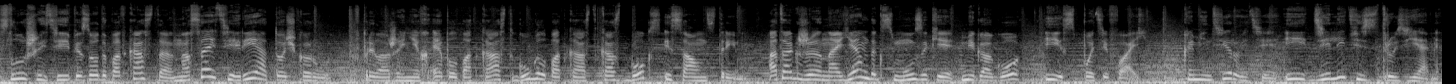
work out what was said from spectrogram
Слушайте эпизоды подкаста на сайте ria.ru, в приложениях Apple Podcast, Google Podcast, CastBox и SoundStream, а также на Яндекс Музыке, Мегаго и Spotify. Комментируйте и делитесь с друзьями.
